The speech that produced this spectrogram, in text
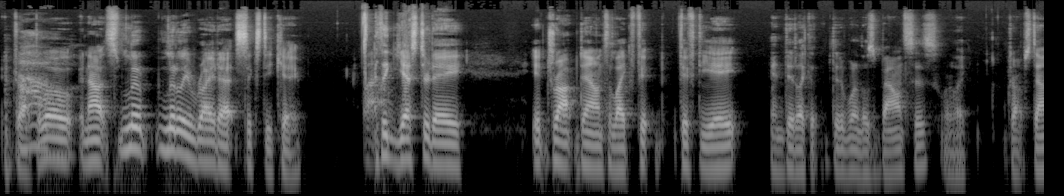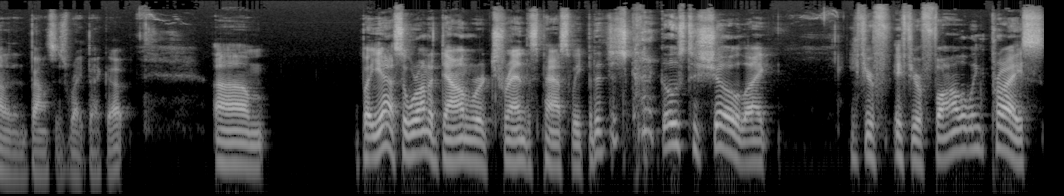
it dropped Wow. below, and now it's li- literally right at 60k. Wow. I think yesterday it dropped down to like fi- 58 and did like a, did one of those bounces where like drops down and then bounces right back up. Um, but yeah, so we're on a downward trend this past week, but it just kind of goes to show like if you're if you're following price,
